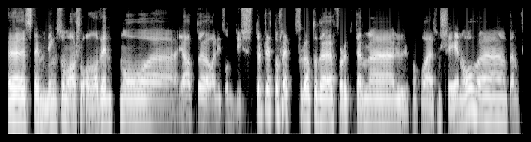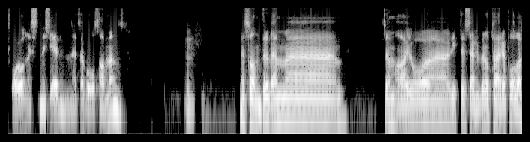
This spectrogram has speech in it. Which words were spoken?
eh, stemning som var så avventende. og eh, ja, at Det var litt sånn dystert, rett og slett. For at det er folk de eh, lurer på hva er det som skjer nå. De får jo nesten ikke endene til å gå sammen. Mm. Mens andre, de, de har jo litt reserver å tære på. da.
